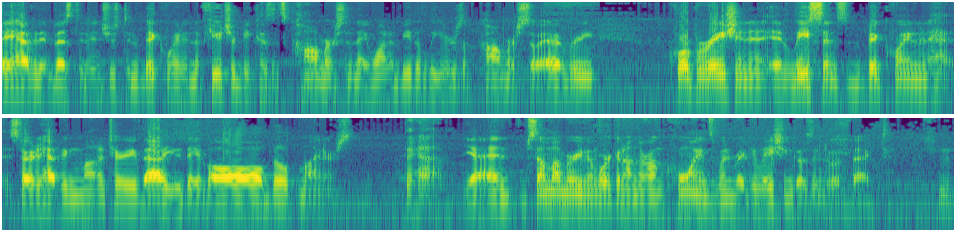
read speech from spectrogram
they have an invested interest in Bitcoin in the future because it's commerce and they want to be the leaders of commerce. So every corporation, at least since Bitcoin started having monetary value, they've all built miners. They have. Yeah, and some of them are even working on their own coins when regulation goes into effect. Hmm.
